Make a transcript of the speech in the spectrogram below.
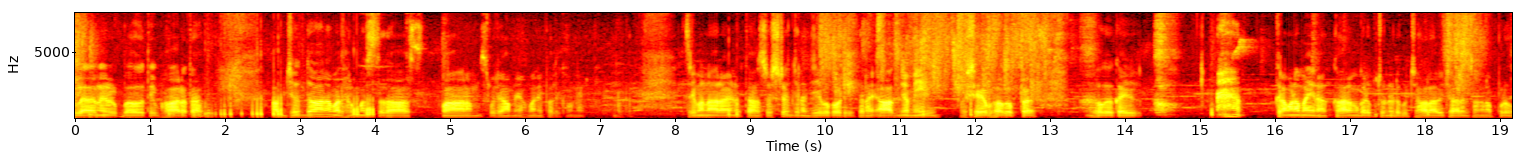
గ్లానిర్భవతి భారత అభ్యుద్ధానమధర్మస్తదాస్పానం సృజామ్యహమని పలుకున్నారు శ్రీమన్నారాయణుడు తాను సృష్టించిన జీవకోటి తన ఆజ్ఞ మీరి విషయభోగ ప్ర భోగకై క్రమణమైన కాలం గడుపుచుండటకు చాలా విచారం సాగినప్పుడు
